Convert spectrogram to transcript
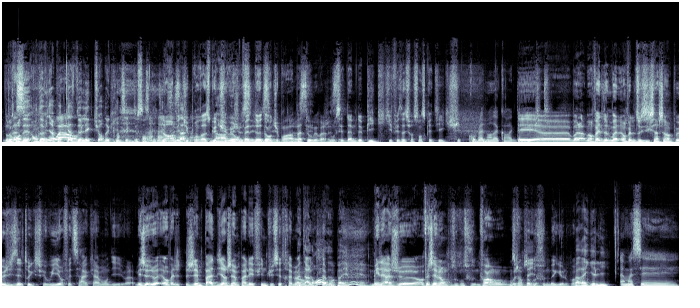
Donc, ça, on, c'est- de- on devient un Wow. podcast de lecture de critique de sens critique. non, mais tu prendras ce que Non, tu veux en fait sais, dedans, sais, tu prendras pas sais, tout, mais voilà. Donc c'est Dame de Pique qui fait ça sur Sens Critique. Je suis complètement d'accord avec David Et euh, voilà, mais en fait, le, en fait, le truc, c'est que je cherchais un peu, je disais le truc, je fais oui, en fait, ça a carrément dit, voilà. Mais je, en fait, j'aime pas dire, j'aime pas les films, tu sais très bien. Bah, t'as le droit de pas aimer. Mais là, je, en fait, j'avais l'impression qu'on se fout, enfin, moi, j'ai l'impression qu'on se fout de ma gueule, quoi. Pareil, Gali. Ah, moi, c'est.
